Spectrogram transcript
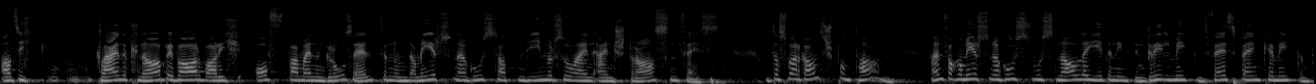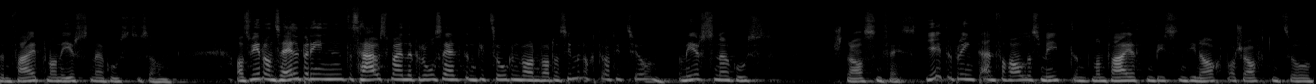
Als ich kleiner Knabe war, war ich oft bei meinen Großeltern und am 1. August hatten die immer so ein, ein Straßenfest. Und das war ganz spontan. Einfach am 1. August wussten alle, jeder nimmt den Grill mit und Festbänke mit und dann feiert man am 1. August zusammen. Als wir dann selber in das Haus meiner Großeltern gezogen waren, war das immer noch Tradition. Am 1. August Straßenfest. Jeder bringt einfach alles mit und man feiert ein bisschen die Nachbarschaft und so.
